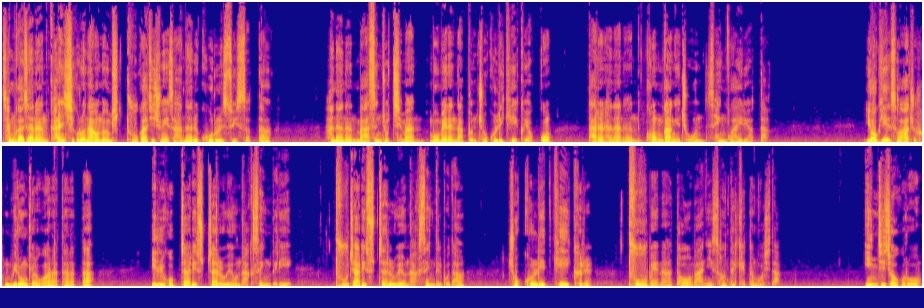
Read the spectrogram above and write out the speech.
참가자는 간식으로 나온 음식 두 가지 중에서 하나를 고를 수 있었다. 하나는 맛은 좋지만 몸에는 나쁜 초콜릿 케이크였고 다른 하나는 건강에 좋은 생과일이었다. 여기에서 아주 흥미로운 결과가 나타났다. 일곱 자리 숫자를 외운 학생들이 두 자리 숫자를 외운 학생들보다 초콜릿 케이크를 두 배나 더 많이 선택했던 것이다. 인지적으로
